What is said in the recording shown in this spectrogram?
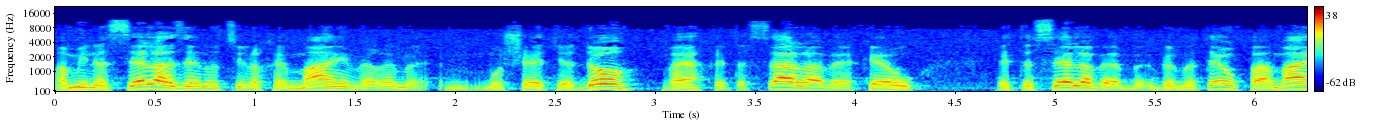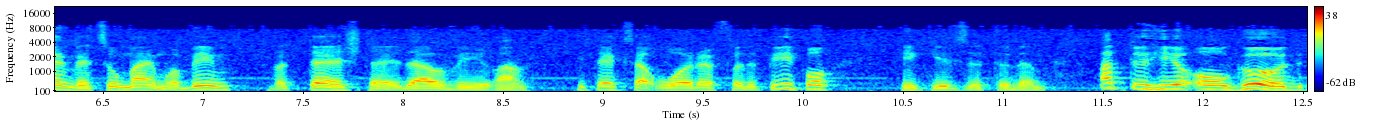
המן הסלע הזה נוציא לכם מים, והרי משה את ידו, ויח את הסלע, ויכהו את הסלע במטהו פעמיים, ויצאו מים רבים, ותש את העדה ובעירם. He takes out water for the people, he gives it to them. Up to here all good,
